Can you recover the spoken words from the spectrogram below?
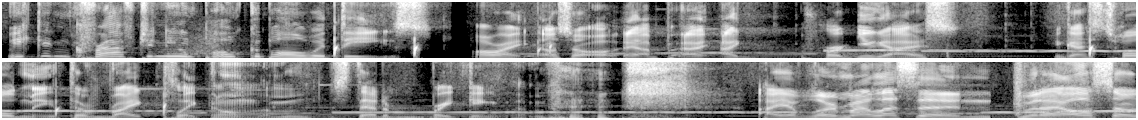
we can craft a new Pokeball with these. All right, oh, so oh, I, I, I heard you guys. You guys told me to right click on them instead of breaking them. I have learned my lesson, but I also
